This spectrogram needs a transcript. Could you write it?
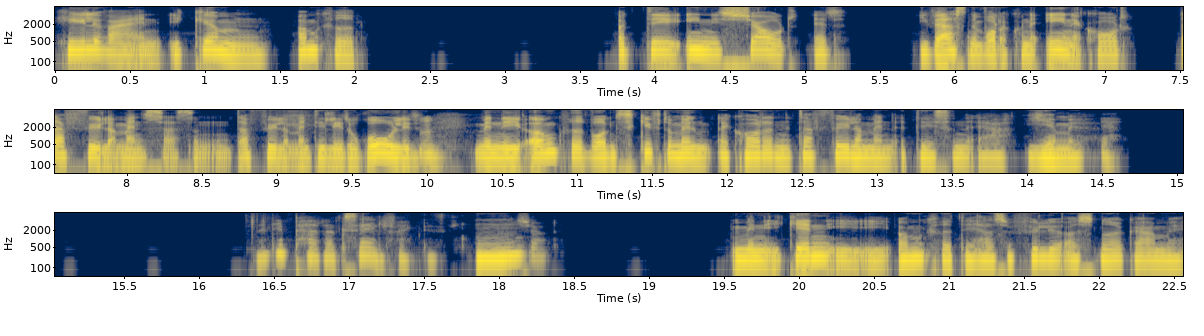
hele vejen igennem omkvædet. Og det er egentlig sjovt, at i versene, hvor der kun er én akkord, der føler man sig sådan, der føler man det lidt uroligt. Mm. Mm. Men i omkvædet, hvor den skifter mellem akkorderne, der føler man, at det sådan er hjemme. Det er paradoxalt, faktisk. Mm. Det er sjovt. Men igen i, i omkvædet, det har selvfølgelig også noget at gøre med,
